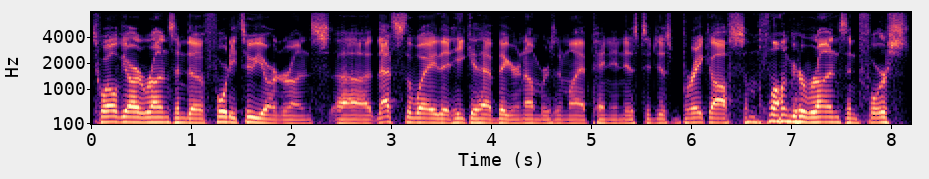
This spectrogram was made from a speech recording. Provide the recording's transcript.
12 yard runs into 42 yard runs. Uh, that's the way that he could have bigger numbers, in my opinion, is to just break off some longer runs and force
